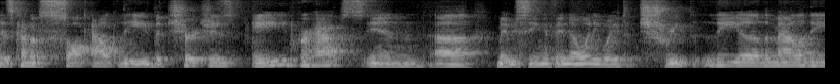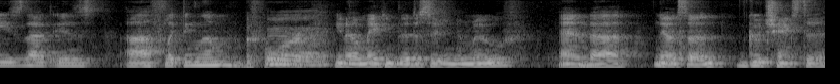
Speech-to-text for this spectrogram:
has kind of sought out the the church's aid, perhaps in uh, maybe seeing if they know any way to treat the uh, the maladies that is uh, afflicting them before you know making the decision to move. And uh, you know, it's a good chance to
